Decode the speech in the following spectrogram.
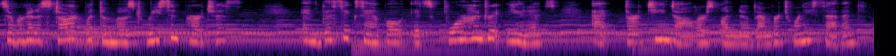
So we're going to start with the most recent purchase. In this example, it's 400 units at $13 on November 27th.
